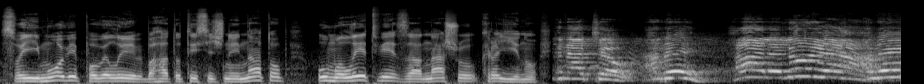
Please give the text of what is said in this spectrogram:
своїй мові повели багатотисячний натовп у молитві за нашу країну. Амінь! Халелуя! Амінь!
